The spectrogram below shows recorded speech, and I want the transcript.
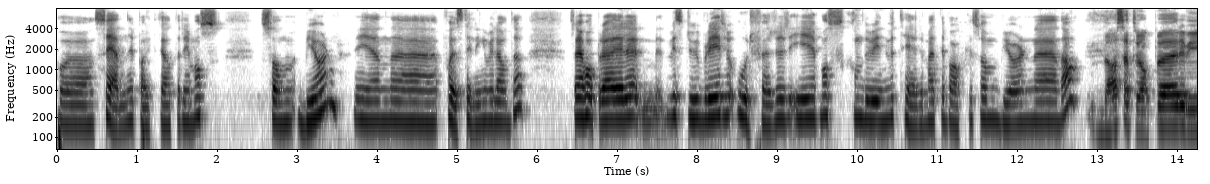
på scenen i Parkteatret i Moss som Bjørn i en uh, forestilling vi lagde. Så jeg håper, eller Hvis du blir ordfører i Moss, kan du invitere meg tilbake som Bjørn uh, da? Da setter vi opp uh, revy.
